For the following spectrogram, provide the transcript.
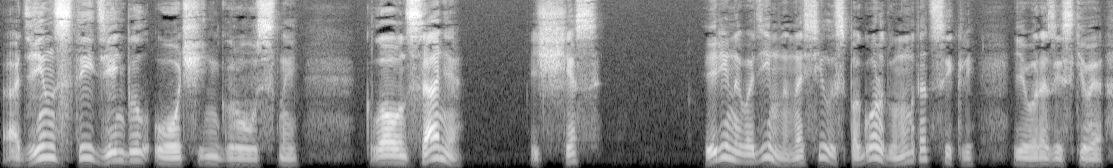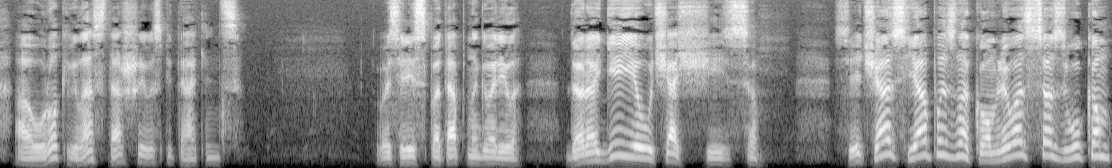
Одиннадцатый день был очень грустный. Клоун Саня исчез. Ирина Вадимовна носилась по городу на мотоцикле, его разыскивая, а урок вела старшая воспитательница. Василиса Потапна говорила, «Дорогие учащиеся, сейчас я познакомлю вас со звуком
